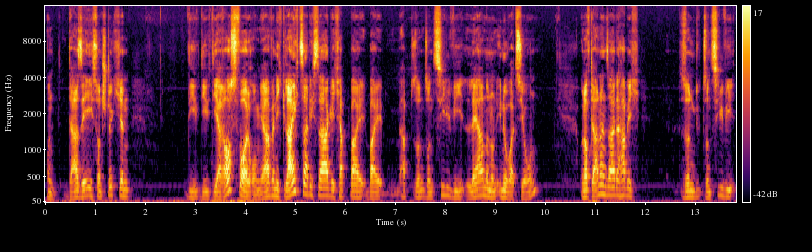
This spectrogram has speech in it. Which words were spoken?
Und da sehe ich so ein Stückchen die, die, die Herausforderung, ja, wenn ich gleichzeitig sage, ich habe bei, bei, hab so, so ein Ziel wie Lernen und Innovation und auf der anderen Seite habe ich so ein, so ein Ziel wie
